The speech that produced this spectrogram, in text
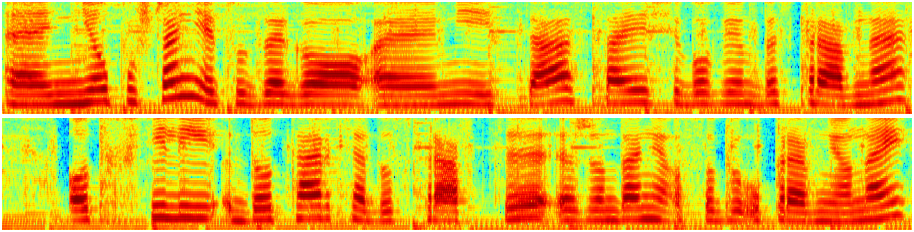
E, Nieopuszczenie cudzego e, miejsca staje się bowiem bezprawne od chwili dotarcia do sprawcy żądania osoby uprawnionej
